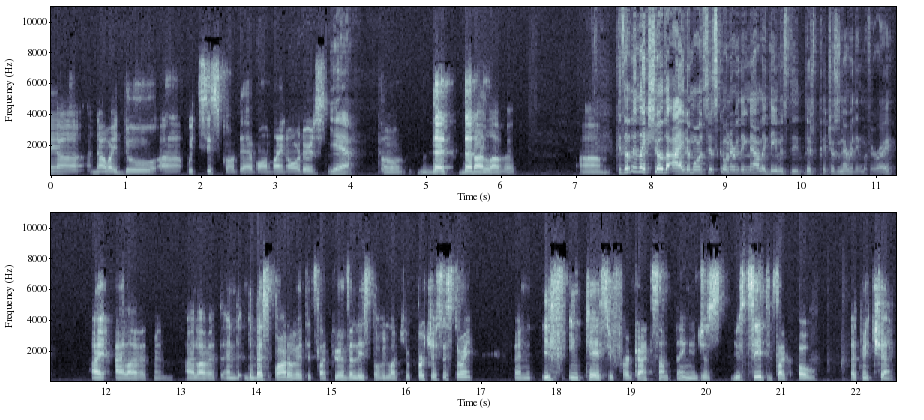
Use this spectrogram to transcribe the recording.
uh, now I do uh, with Sysco. They have online orders, Yeah, so that that I love it. Um, because don't they like show the item on Sysco and everything now? Like they even there's pictures and everything with it, right? I I love it, man. I love it. And the best part of it, it's like you have a list of like your purchase history, and if in case you forgot something, you just you see it. It's like, oh, let me check,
